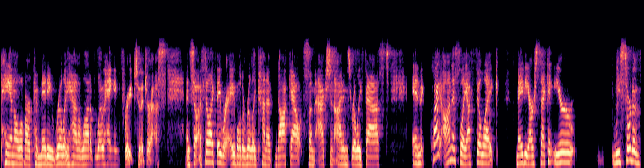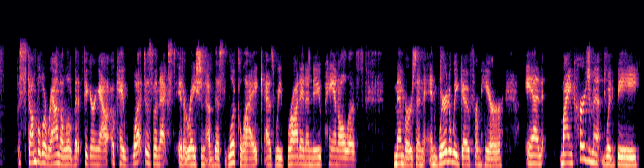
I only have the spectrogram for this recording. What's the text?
panel of our committee really had a lot of low hanging fruit to address. And so I feel like they were able to really kind of knock out some action items really fast. And quite honestly, I feel like maybe our second year, we sort of stumbled around a little bit figuring out okay what does the next iteration of this look like as we brought in a new panel of members and and where do we go from here and my encouragement would be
